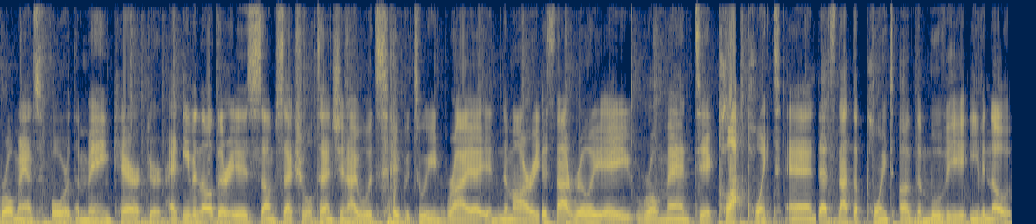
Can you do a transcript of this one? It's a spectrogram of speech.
romance for the main character. And even though there is some sexual tension, I would say, between Raya and Namaari, it's not really a romantic plot point. And that's not the point of the movie, even though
